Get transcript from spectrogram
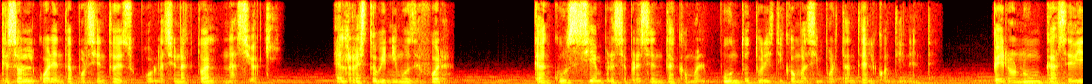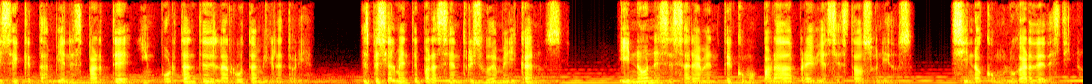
que solo el 40% de su población actual nació aquí. El resto vinimos de fuera. Cancún siempre se presenta como el punto turístico más importante del continente, pero nunca se dice que también es parte importante de la ruta migratoria especialmente para centro y sudamericanos, y no necesariamente como parada previa hacia Estados Unidos, sino como lugar de destino.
